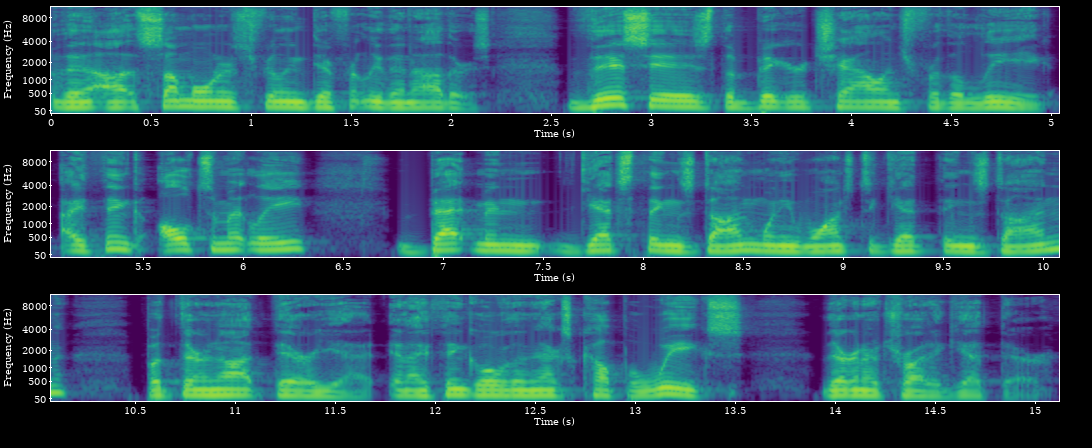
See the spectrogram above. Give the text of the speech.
than uh, some owners feeling differently than others. This is the bigger challenge for the league. I think ultimately Bettman gets things done when he wants to get things done, but they're not there yet. And I think over the next couple weeks, they're going to try to get there.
